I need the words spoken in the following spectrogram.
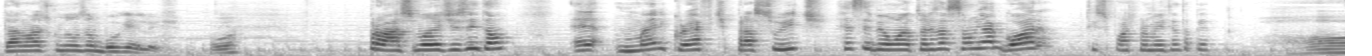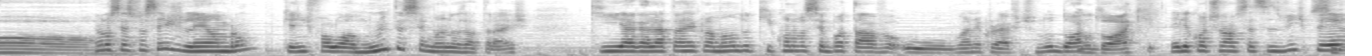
tá na hora de comer uns hambúrguer aí, Luiz. Ô, Próxima notícia então é Minecraft pra Switch recebeu uma atualização e agora tem suporte pra 1080p. Oh. Eu não sei se vocês lembram que a gente falou há muitas semanas atrás que a galera tava reclamando que quando você botava o Minecraft no dock, No dock, ele continuava 720p. sim.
